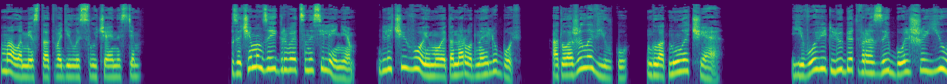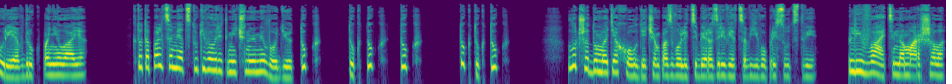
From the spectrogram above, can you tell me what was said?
мало места отводилось случайностям. Зачем он заигрывается населением? Для чего ему эта народная любовь? Отложила вилку, глотнула чая. Его ведь любят в разы больше Юрия, вдруг поняла я. Кто-то пальцами отстукивал ритмичную мелодию. Тук, Тук-тук-тук, тук-тук-тук. Лучше думать о Холде, чем позволить себе разреветься в его присутствии. Плевать на маршала,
